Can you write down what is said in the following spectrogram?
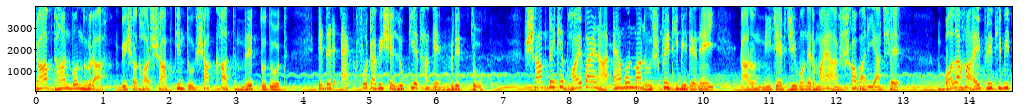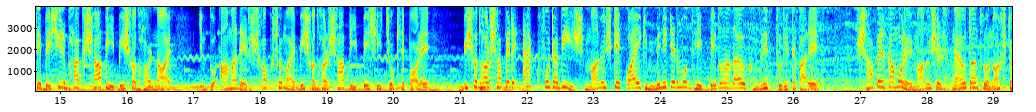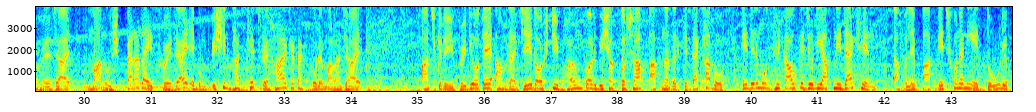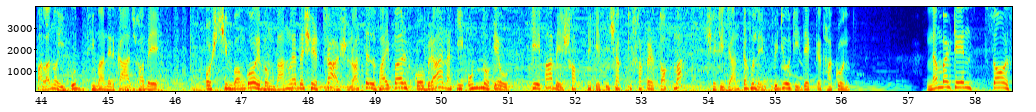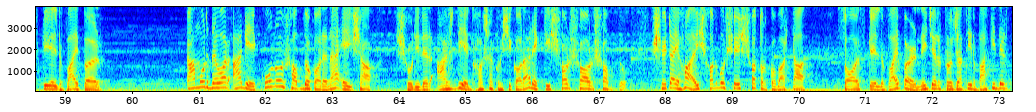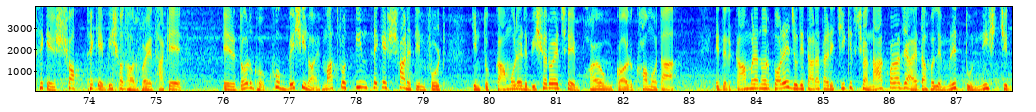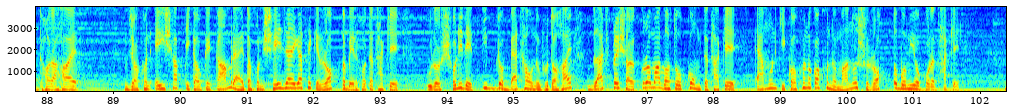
সাবধান বন্ধুরা, বিষধর সাপ কিন্তু সাক্ষাৎ মৃত্যুদূত। এদের এক ফোঁটা বিষে লুকিয়ে থাকে মৃত্যু। সাপ দেখে ভয় পায় না এমন মানুষ পৃথিবীতে নেই, কারণ নিজের জীবনের মায়া সবারই আছে। বলা হয় পৃথিবীতে বেশিরভাগ সাপই বিষধর নয়, কিন্তু আমাদের সবসময় বিষধর সাপই বেশি চোখে পড়ে। বিষধর সাপের এক ফোঁটা বিষ মানুষকে কয়েক মিনিটের মধ্যেই বেদনাদায়ক মৃত্যু দিতে পারে। সাপের কামড়ে মানুষের স্নায়ুতন্ত্র নষ্ট হয়ে যায়, মানুষ প্যারালাইজ হয়ে যায় এবং বেশিরভাগ ক্ষেত্রে হার্ট অ্যাটাক করে মারা যায়। আজকের এই ভিডিওতে আমরা যে দশটি ভয়ঙ্কর বিষাক্ত সাপ আপনাদেরকে দেখাবো, এদের মধ্যে কাউকে যদি আপনি দেখেন, তাহলে পা পেছনে নিয়ে দৌড়ে পালানোই বুদ্ধিমানের কাজ হবে। পশ্চিমবঙ্গ এবং বাংলাদেশের ত্রাস, রাসেল ভাইপার, কোবরা নাকি অন্য কেউ? কে পাবে সব থেকে বিষাক্ত সাপের তকমা? সেটি জানতে হলে ভিডিওটি দেখতে থাকুন। Number ten saw scaled viper কামড় দেওয়ার আগে কোনো শব্দ করে না এই সাপ। শরীরের আঁশ দিয়ে ঘষাঘষি করার একটি সরসর শব্দ। সেটাই হয় সর্বশেষ সতর্কবার্তা। স স্কেলড ভাইপার নিজের প্রজাতির বাকিদের থেকে সব থেকে বিষধর হয়ে থাকে। এর দৈর্ঘ্য খুব বেশি নয়, মাত্র তিন থেকে সাড়ে তিন ফুট। কিন্তু কামড়ের বিষে রয়েছে ভয়ঙ্কর ক্ষমতা। এদের কামড়ানোর পরে যদি তাড়াতাড়ি চিকিৎসা না করা যায়, তাহলে মৃত্যু নিশ্চিত ধরা হয়। যখন এই সাপটি কাউকে কামড়ায়, তখন সেই জায়গা থেকে রক্ত বের হতে থাকে। পুরো শরীরে তীব্র ব্যথা অনুভূত হয় ব্লাড প্রেশার ক্রমাগত কমতে থাকে। এমনকি কখনো কখনো মানুষ রক্ত বমিও করে থাকে।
